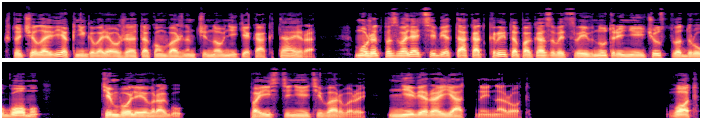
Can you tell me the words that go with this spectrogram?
что человек, не говоря уже о таком важном чиновнике, как Тайра, может позволять себе так открыто показывать свои внутренние чувства другому, тем более врагу. Поистине эти варвары — невероятный народ. «Вот»,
